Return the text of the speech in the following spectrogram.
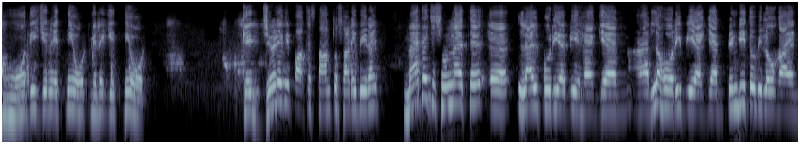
ਮੋਦੀ ਜੀ ਨੂੰ ਇਤਨੀ ਓਟ ਮਿਲੇਗੀ, ਇਤਨੀ ਵੋਟ ਕਿ ਜਿਹੜੇ ਵੀ ਪਾਕਿਸਤਾਨ ਤੋਂ ਸਾਡੇ ਵੀਰ ਆਏ ਮੈਂ ਤਾਂ ਸੁਣਨਾ ਇੱਥੇ ਅਹ, ਲਾਲਪੁਰੀਆ ਵੀ ਹੈਗੇ ਹਨ ਲਾਹੌਰੀ ਵੀ ਹੈਗੇ ਹਨ ਪਿੰਡੀ ਤੋਂ ਵੀ ਲੋਕ ਆਏ ਨੇ।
